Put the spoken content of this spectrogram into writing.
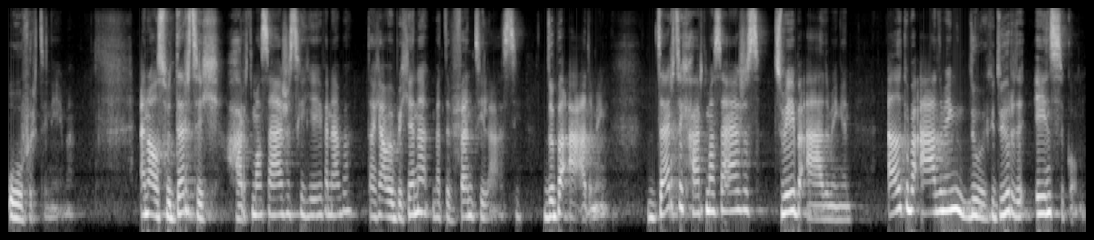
over te nemen. En als we 30 hartmassages gegeven hebben, dan gaan we beginnen met de ventilatie, de beademing. 30 hartmassages, twee beademingen. Elke beademing doen we gedurende één seconde.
